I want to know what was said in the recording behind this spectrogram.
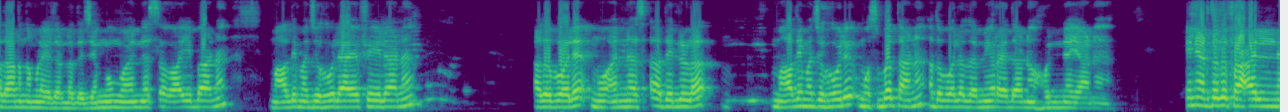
അതാണ് നമ്മൾ എഴുതേണ്ടത്. ജമ്മു മുഅന്നസ് വായിബാണ് മാലി മജ്ഹൂലായ ഫീലാണ്. അതുപോലെ മുഅന്നസ് അതിലുള്ള മാലി മജ്ഹൂൽ മുസ്ബത്താണ് അതുപോലെ ലമീർ ഏതാണ്? ഹുന്നയാണ്. ഇനി അടുത്തത് ഫഅൽന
